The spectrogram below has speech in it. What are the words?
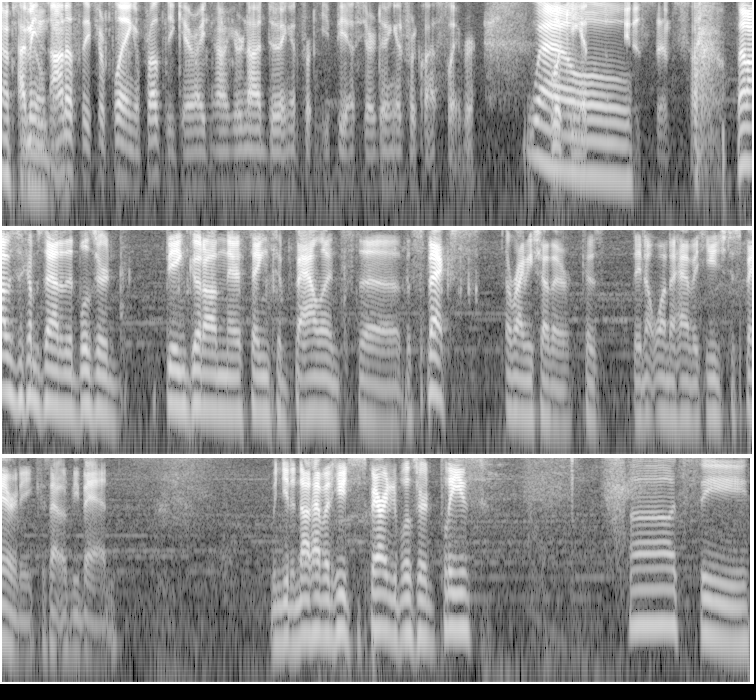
Absolutely. I mean, honestly, if you're playing a Frost DK right now, you're not doing it for DPS. You're doing it for class flavor. well, Looking at Sims. that obviously comes out of the Blizzard being good on their thing to balance the the specs around each other because they don't want to have a huge disparity because that would be bad. We need to not have a huge disparity, Blizzard, please. Uh, let's see.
